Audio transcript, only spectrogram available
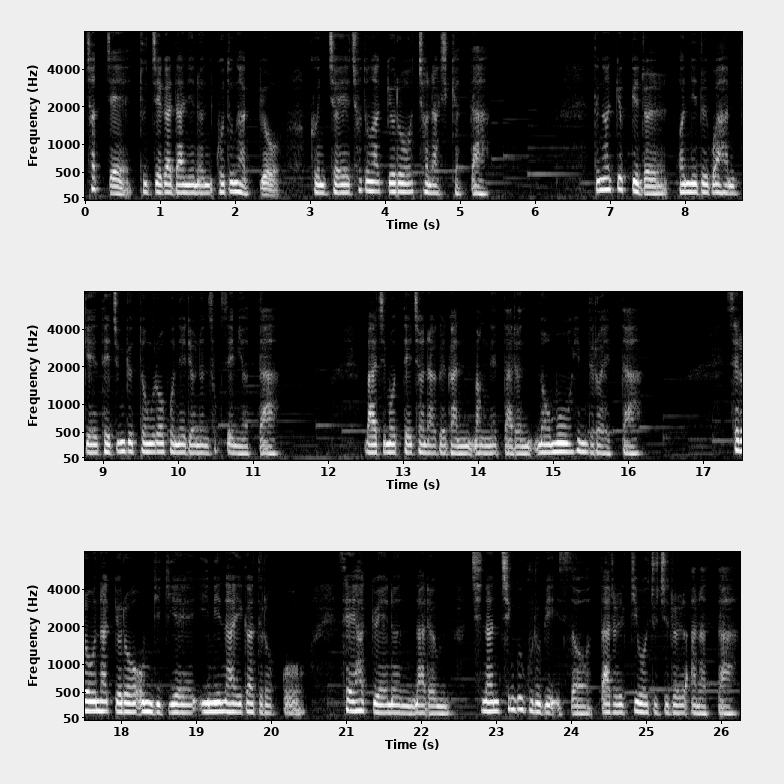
첫째, 둘째가 다니는 고등학교 근처의 초등학교로 전학시켰다. 등학교길을 언니들과 함께 대중교통으로 보내려는 속셈이었다. 마지못해 전학을 간 막내딸은 너무 힘들어했다. 새로운 학교로 옮기기에 이미 나이가 들었고 새 학교에는 나름 친한 친구 그룹이 있어 딸을 끼워주지를 않았다.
